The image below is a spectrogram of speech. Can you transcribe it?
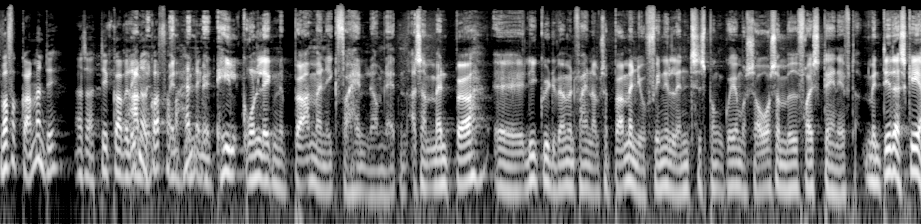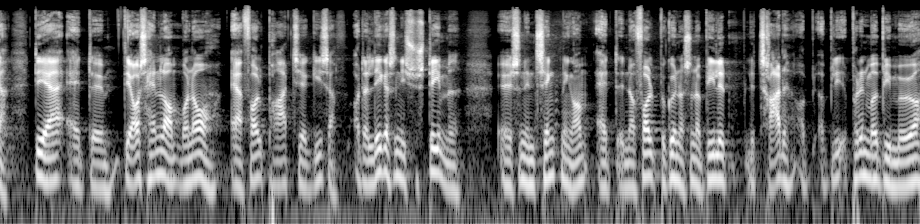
Så hvorfor gør man det? Altså, det gør vel ikke ja, noget men, godt for men, forhandlingen? Men, men helt grundlæggende bør man ikke forhandle om natten. Altså, man bør, øh, ligegyldigt hvad man forhandler om, så bør man jo finde et eller andet tidspunkt, gå hjem og sove, og så møde frisk dagen efter. Men det, der sker, det er, at øh, det også handler om, hvornår er folk parat til at give sig. Og der ligger sådan i systemet, øh, sådan en tænkning om, at når folk begynder sådan at blive lidt, lidt trætte, og, og blive, på den måde blive møre,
